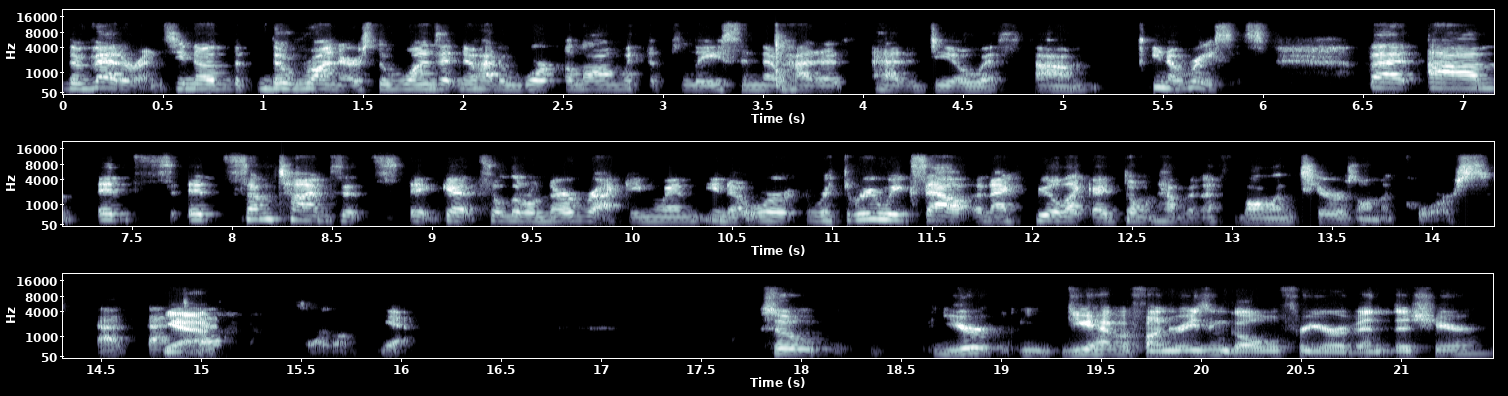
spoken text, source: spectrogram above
the veterans you know the, the, runners the ones that know how to work along with the police and know how to how to deal with um, you know races. But um, it's it's sometimes it's it gets a little nerve wracking when you know we're we're three weeks out and i feel like i don't have enough volunteers on the course. That that's yeah. struggle. Yeah. So you're do you have a fundraising goal for your event this year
